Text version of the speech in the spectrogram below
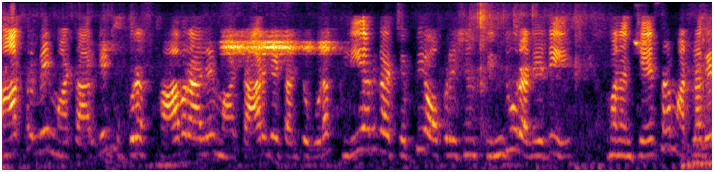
మాత్రమే మా టార్గెట్ ఉగ్ర స్థావరాలే మా టార్గెట్ అంటూ కూడా క్లియర్గా చెప్పి ఆపరేషన్ సింధూర్ అనేది మనం చేసాం అట్లాగే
